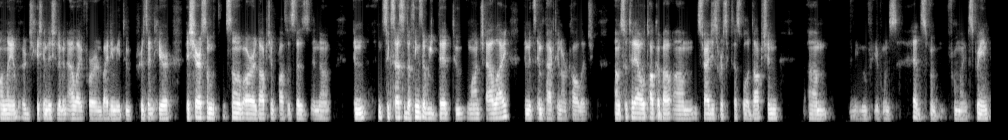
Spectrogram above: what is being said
Online Education Initiative and Ally for inviting me to present here and share some, some of our adoption processes and, uh, and, and successes, the things that we did to launch Ally and its impact in our college. Um, so today I will talk about strategies for successful adoption. Let me move everyone's heads from, from my screen.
